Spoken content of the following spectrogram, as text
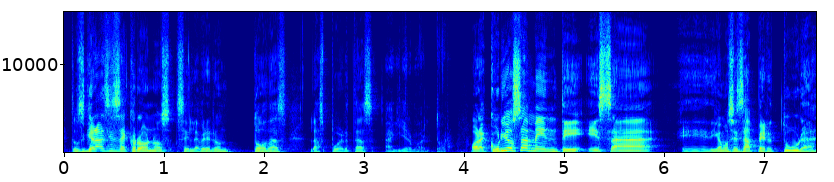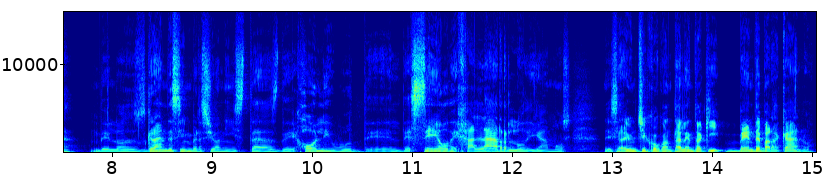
Entonces, gracias a Cronos, se le abrieron todas las puertas a Guillermo del Toro. Ahora, curiosamente, esa eh, digamos, esa apertura de los grandes inversionistas de Hollywood, del deseo de jalarlo, digamos, de si hay un chico con talento aquí, vente para acá, ¿no?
